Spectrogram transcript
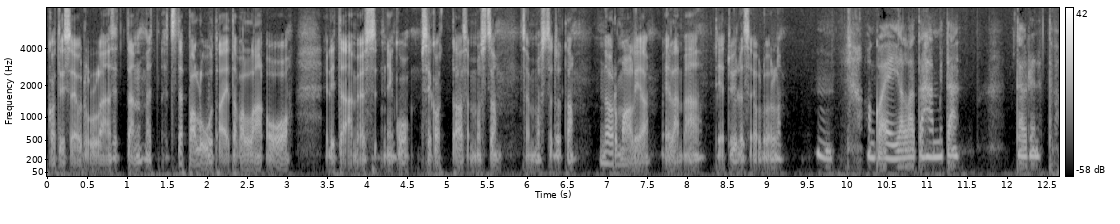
kotiseudulleen sitten, että sitä paluuta ei tavallaan ole. Eli tämä myös niin kuin sekoittaa semmoista, semmoista tota normaalia elämää tietyillä seuduilla. Hmm. Onko Eijalla tähän mitään täydennettävää?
